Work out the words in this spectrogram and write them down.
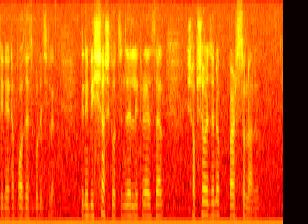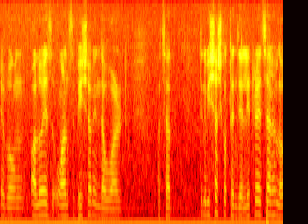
তিনি এটা পজেস করেছিলেন। তিনি বিশ্বাস করছেন যে লিটারেচার সবসময়ের জন্য পার্সোনাল এবং always one's vision in the world অর্থাৎ তিনি বিশ্বাস করতেন যে লিটারেচার হলো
